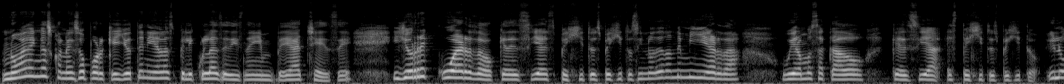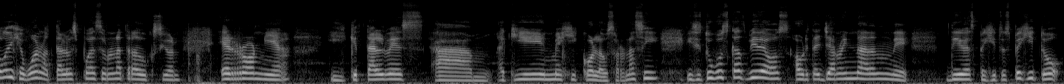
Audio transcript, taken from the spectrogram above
No me vengas con eso porque yo tenía las películas de Disney en VHS y yo recuerdo que decía espejito, espejito, sino de dónde mierda hubiéramos sacado que decía espejito, espejito. Y luego dije, bueno, tal vez pueda ser una traducción errónea y que tal vez aquí en México la usaron así. Y si tú buscas videos, ahorita ya no hay nada donde diga espejito, espejito.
